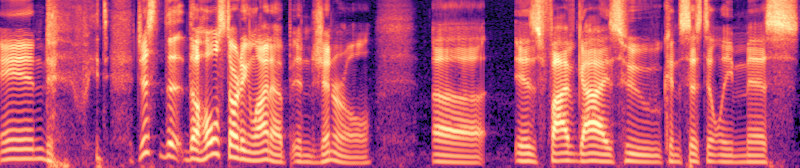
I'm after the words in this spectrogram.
And just the the whole starting lineup in general uh, is five guys who consistently miss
